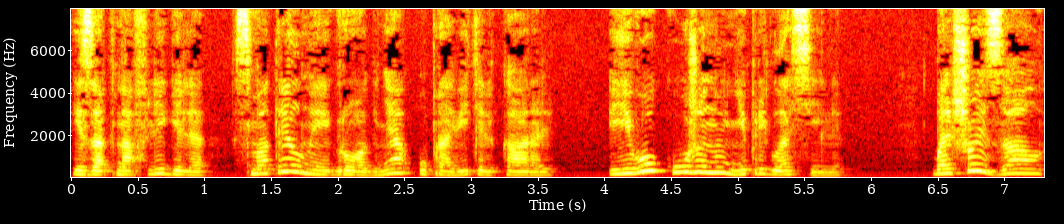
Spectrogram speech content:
Из окна флигеля смотрел на игру огня управитель Кароль, и его к ужину не пригласили. Большой зал,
